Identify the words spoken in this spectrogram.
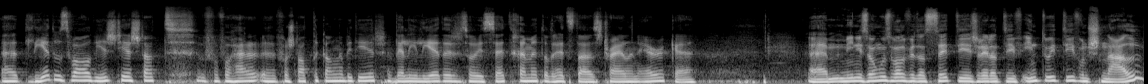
Äh, die Liedauswahl, wie ist die Stadt vorher äh, vonstatten gegangen bei dir? Welche Lieder so ins Set kommen oder hat es da ein Trial and Error gegeben? Ähm, meine Songauswahl für das Set ist relativ intuitiv und schnell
